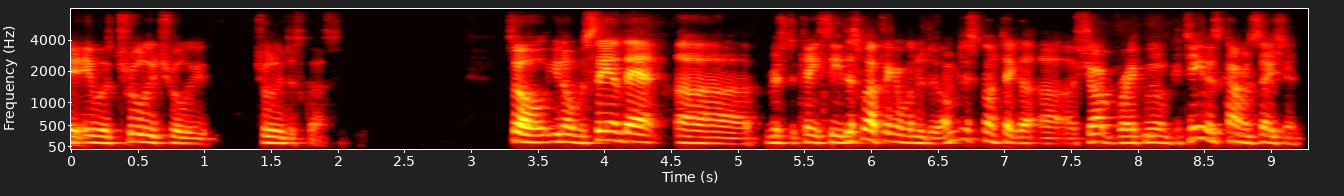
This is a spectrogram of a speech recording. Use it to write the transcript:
It, it was truly, truly, truly disgusting. So, you know, but saying that, uh, Mr. KC, this is what I think I'm going to do. I'm just going to take a, a, sharp break. We're going to continue this conversation,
